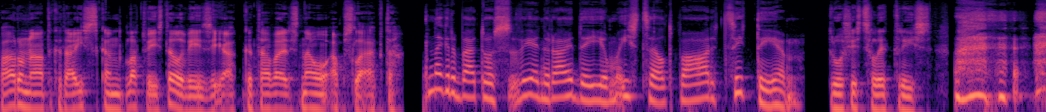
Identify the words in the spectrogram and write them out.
pārunāta, ka tā izskan Latvijas televīzijā, ka tā vairs nav apslēpta? Negribētos vienu raidījumu izcelt pāri citiem. Droši izceliet trīs.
